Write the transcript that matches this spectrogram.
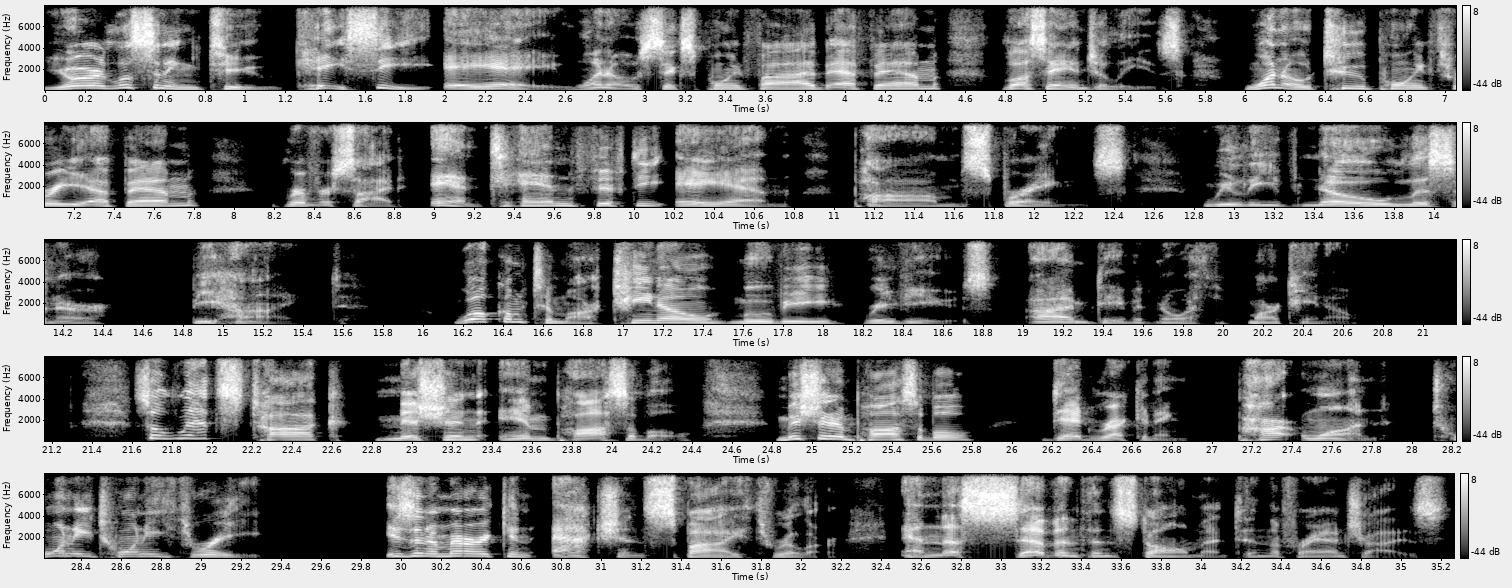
You're listening to KCAA 106.5 FM, Los Angeles, 102.3 FM, Riverside, and 1050 AM, Palm Springs. We leave no listener behind. Welcome to Martino Movie Reviews. I'm David North Martino. So let's talk Mission Impossible. Mission Impossible Dead Reckoning, Part 1, 2023 is an American action spy thriller and the seventh installment in the franchise.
